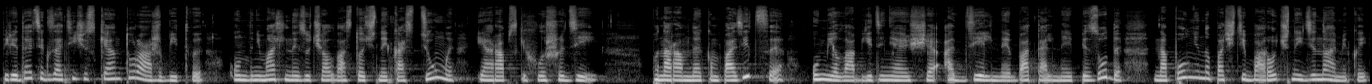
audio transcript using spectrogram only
передать экзотический антураж битвы. Он внимательно изучал восточные костюмы и арабских лошадей. Панорамная композиция, умело объединяющая отдельные батальные эпизоды, наполнена почти барочной динамикой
